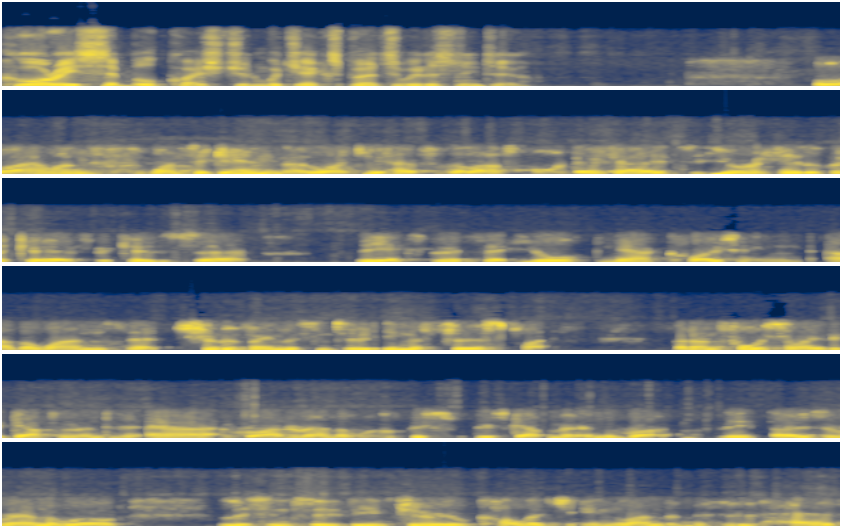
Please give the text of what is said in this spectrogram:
Cory, simple question which experts are we listening to? Well, Alan, once again, like you have for the last four decades, you're ahead of the curve because uh, the experts that you're now quoting are the ones that should have been listened to in the first place. But unfortunately, the government, uh, right around the world, this, this government and the, the, those around the world, listen to the Imperial College in London, who have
